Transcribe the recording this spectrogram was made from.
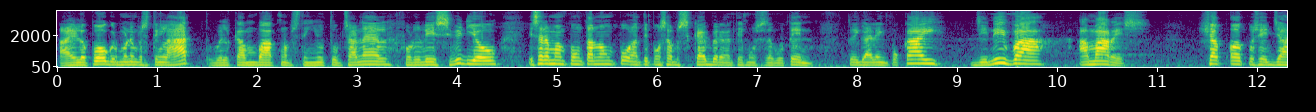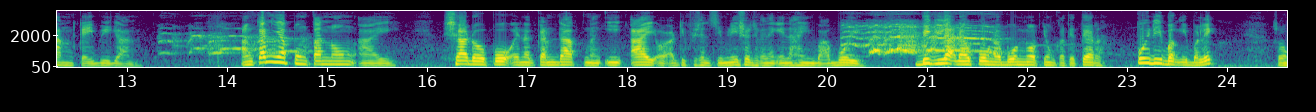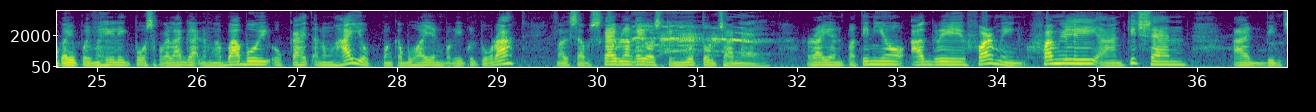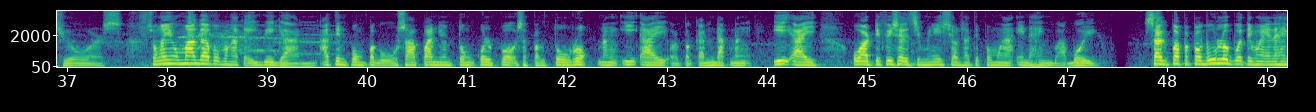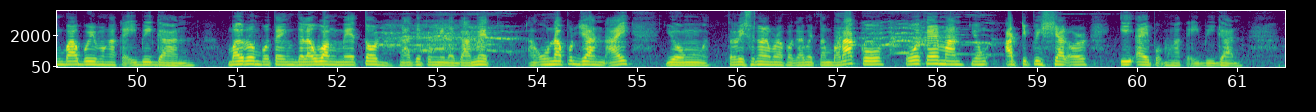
Ah, hello po, good morning po sa ating lahat. Welcome back sa ating YouTube channel. For today's video, isa naman pong tanong po ng ating pong subscriber ang ating pong sasagutin. Ito ay galing po kay Geneva Amares. Shout out po sa dyan, kaibigan. Ang kanya pong tanong ay, siya daw po ay nagkandak ng EI or artificial insemination sa kanyang inahing baboy. Bigla daw pong nabunot yung kateter. Pwede bang ibalik? So kung kayo po ay mahilig po sa pagalaga ng mga baboy o kahit anong hayop pang kabuhayang pagkikultura, mag-subscribe lang kayo sa aking YouTube channel. Ryan Patinio Agri Farming, Family and Kitchen Adventures. So ngayong umaga po mga kaibigan, atin pong pag-uusapan yung tungkol po sa pagturok ng EI or pagkandak ng EI o artificial insemination sa ating mga inahing baboy. Sa pagpapabulog po ating mga inahing baboy mga kaibigan, mayroon po tayong dalawang method na ating pong ginagamit. Ang una po dyan ay yung traditional na paggamit ng barako o kaya man yung artificial or EI po mga kaibigan.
